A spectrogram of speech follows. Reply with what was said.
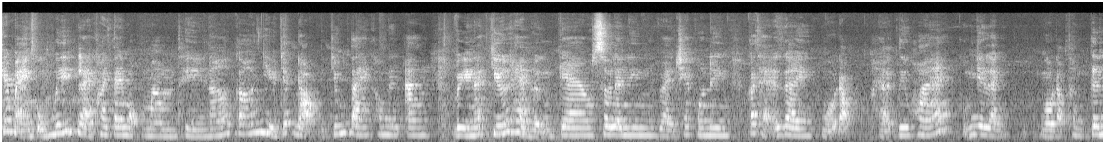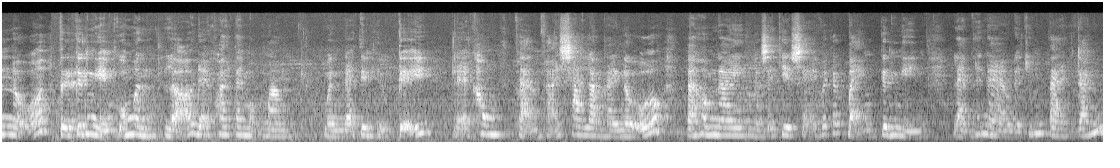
các bạn cũng biết là khoai tây một mầm thì nó có nhiều chất độc chúng ta không nên ăn vì nó chứa hàm lượng cao solanin và treponin có thể gây ngộ độc hệ tiêu hóa cũng như là ngộ độc thần kinh nữa. Từ kinh nghiệm của mình lỡ để khoai tây một mầm, mình đã tìm hiểu kỹ để không phạm phải sai lầm này nữa. Và hôm nay mình sẽ chia sẻ với các bạn kinh nghiệm làm thế nào để chúng ta tránh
